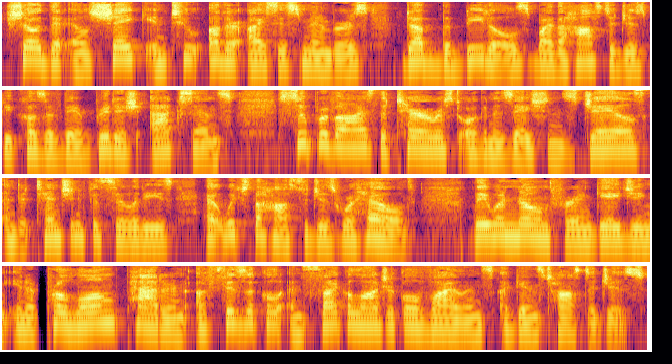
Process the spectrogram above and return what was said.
showed that El Sheikh and two other ISIS members, dubbed the Beatles by the hostages because of their British accents, supervised the terrorist organization's jails and detention facilities at which the hostages were held. They were known for engaging in a prolonged pattern of physical and psychological violence against hostages.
